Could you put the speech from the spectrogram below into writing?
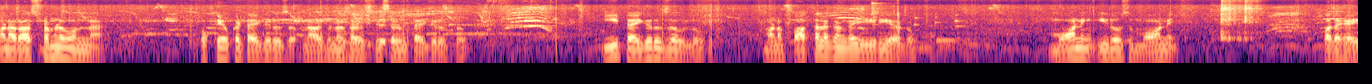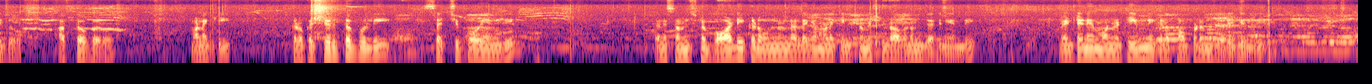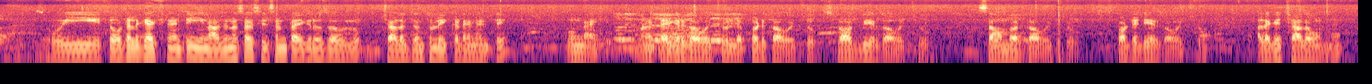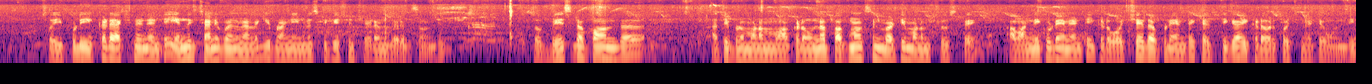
మన రాష్ట్రంలో ఉన్న ఒకే ఒక tiger reserve Nagarjuna Sagar Srisailam tiger reserve. ఈ టైగర్ రిజర్వ్లో మన పాతలగంగ ఏరియాలో మార్నింగ్ ఈరోజు మార్నింగ్ పదహైదు అక్టోబరు మనకి ఇక్కడ ఒక చిరుతపులి చచ్చిపోయింది. దానికి సంబంధించిన బాడీ ఇక్కడ ఉండాలని మనకి ఇన్ఫర్మేషన్ రావడం జరిగింది. వెంటనే మొన్న టీంని ఇక్కడ పంపడం జరిగింది. ఈ టోటల్గా యాక్చువల్ అంటే ఈ నాజున సాగర్ సీజన్ టైగర్ రిజర్వ్లు చాలా జంతువులు ఇక్కడ ఏంటంటే ఉన్నాయి. మన టైగర్ కావచ్చు లెపర్డ్ కావచ్చు స్లాత్ బియర్ కావచ్చు సాంబార్ కావచ్చు స్పాటెడ్ డియర్ కావచ్చు అలాగే చాలా ఉన్నాయి. సో ఇప్పుడు ఇక్కడ యాక్షన్ ఏంటంటే ఎందుకు చనిపోయిన నెలకి ఇప్పుడు అన్ని ఇన్వెస్టిగేషన్ చేయడం జరుగుతుంది. సో బేస్డ్ అపాన్ ద అయితే ఇప్పుడు మనం అక్కడ ఉన్న పగ్మాక్స్ని బట్టి మనం చూస్తే అవన్నీ కూడా ఏంటంటే ఇక్కడ వచ్చేటప్పుడు ఏంటంటే హెల్తీగా ఇక్కడ వరకు వచ్చినట్టే ఉంది.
